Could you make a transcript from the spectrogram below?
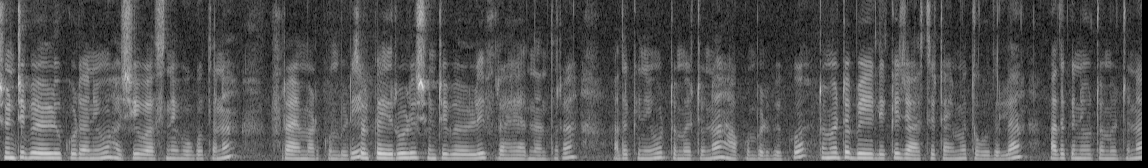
ಶುಂಠಿ ಬೆಳ್ಳುಳ್ಳಿ ಕೂಡ ನೀವು ಹಸಿ ವಾಸನೆ ಹೋಗೋ ತನಕ ಫ್ರೈ ಮಾಡ್ಕೊಂಬಿಡಿ. ಸ್ವಲ್ಪ ಈರುಳ್ಳಿ ಶುಂಠಿ ಬೆಳ್ಳುಳ್ಳಿ ಫ್ರೈ ಆದ ನಂತರ ಅದಕ್ಕೆ ನೀವು ಟೊಮೆಟೊನ ಹಾಕೊಂಡ್ಬಿಡ್ಬೇಕು. ಟೊಮೆಟೊ ಬೇಯಲಿಕ್ಕೆ ಜಾಸ್ತಿ ಟೈಮು ತಗೋದಿಲ್ಲ. ಅದಕ್ಕೆ ನೀವು ಟೊಮೆಟೊನ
